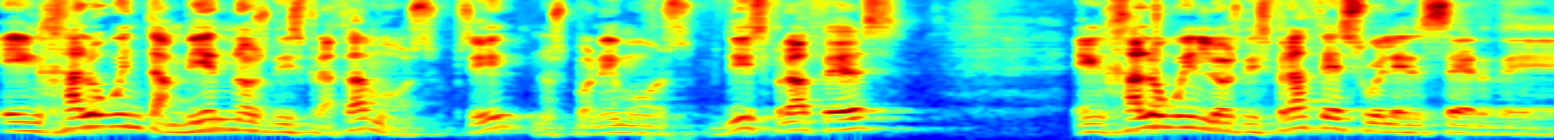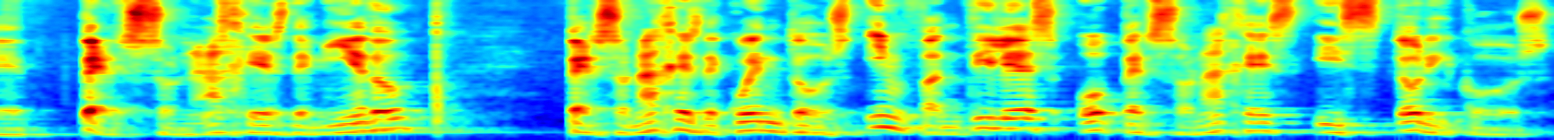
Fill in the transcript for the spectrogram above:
En Halloween también nos disfrazamos, ¿sí? Nos ponemos disfraces. En Halloween los disfraces suelen ser de personajes de miedo, personajes de cuentos infantiles o personajes históricos.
